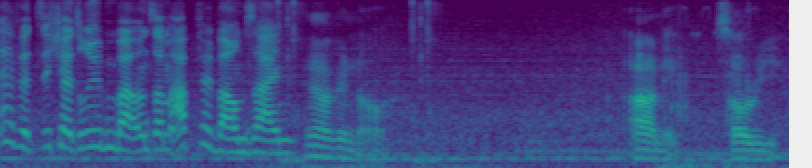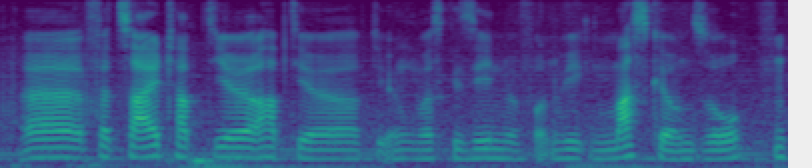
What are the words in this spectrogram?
Er wird sicher drüben bei unserem Apfelbaum sein. Ja, genau. Ah, nee, sorry. Äh, verzeiht, habt ihr, habt ihr, habt ihr irgendwas gesehen von wegen Maske und so?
